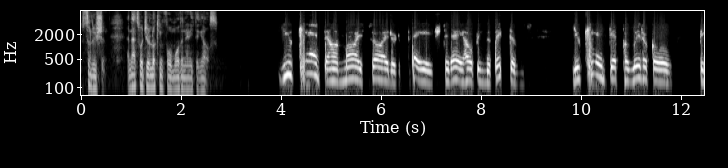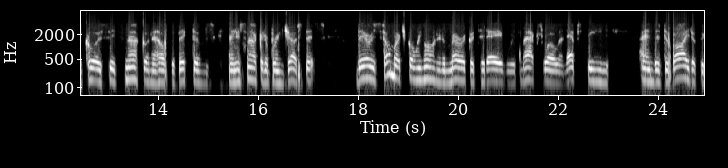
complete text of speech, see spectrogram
solution, and that's what you're looking for more than anything else. You can't, on my side of the page today, helping the victims, you can't get political because it's not going to help the victims and it's not going to bring justice. There is so much going on in America today with Maxwell and Epstein and the divide of the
